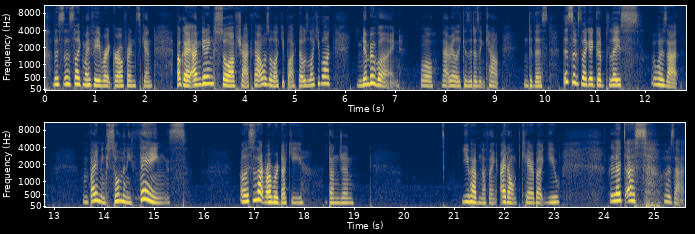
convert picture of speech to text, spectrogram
This is like my favorite girlfriend skin. Okay, I'm getting so off track. That was a lucky block. That was lucky block number one. Well, not really, because it doesn't count into this. This looks like a good place. what is that? I'm finding so many things. Oh, this is that rubber ducky dungeon. You have nothing. I don't care about you. Let us... What is that?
